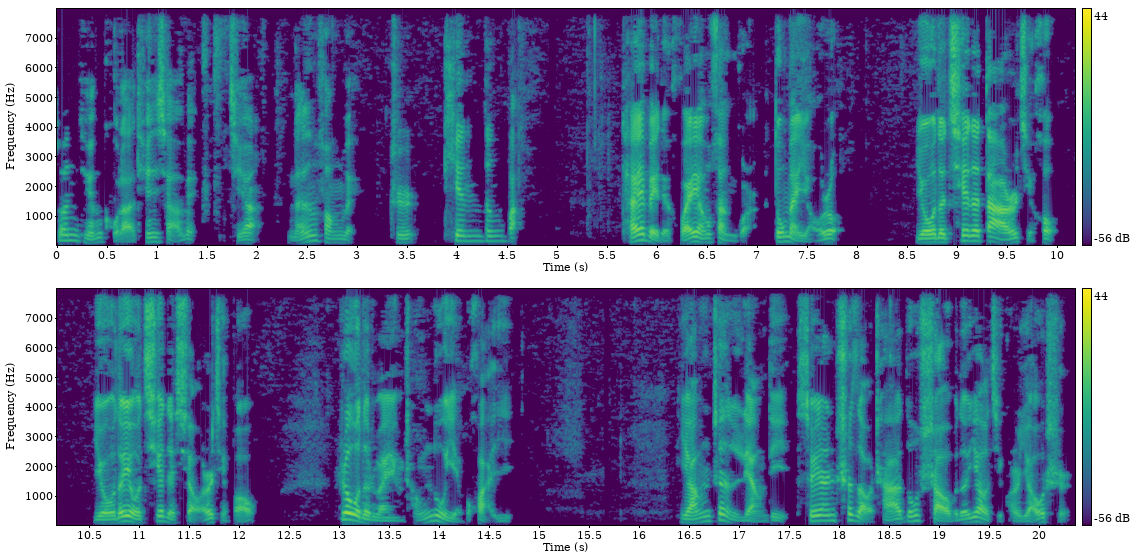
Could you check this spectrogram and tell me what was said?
酸甜苦辣天下味，其二南方味之天灯棒。台北的淮扬饭馆都卖肴肉，有的切的大而且厚，有的又切的小而且薄，肉的软硬程度也不划一。杨镇两地虽然吃早茶都少不得要几块肴吃，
